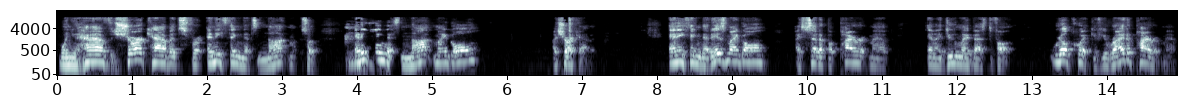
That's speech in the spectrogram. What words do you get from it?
when you have shark habits for anything that's not so anything that's not my goal, a shark habit. Anything that is my goal, I set up a pirate map and I do my best to follow. Real quick, if you write a pirate map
